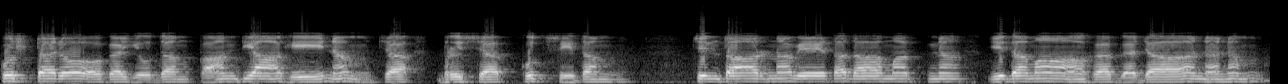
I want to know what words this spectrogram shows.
कुष्ठरोगयुधं कान्त्याहीनं च भृशकुत्सितं। चिन्तार्णवे तदा मग्न इदमाह गजाननं।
